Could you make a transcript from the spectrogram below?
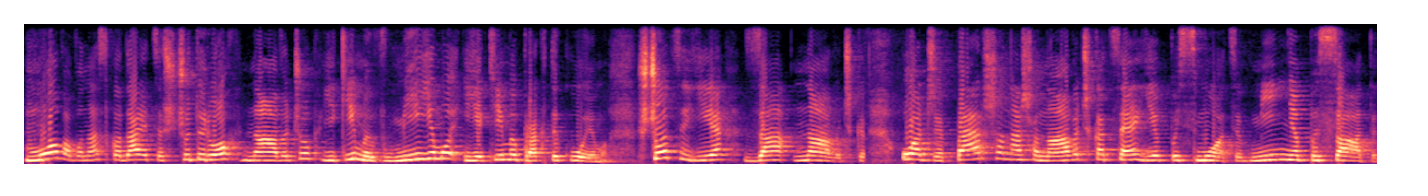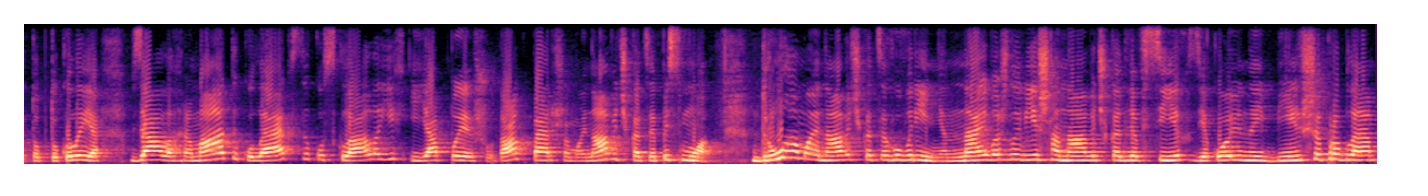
Мова вона складається з чотирьох навичок, які ми вміємо і які ми практикуємо. Що це є за навички? Отже, перша наша навичка це є письмо, це вміння писати. Тобто, коли я взяла граматику, лексику, склала їх і я пишу. Так? Перша моя навичка це письмо. Друга моя навичка це говоріння. Найважливіша навичка для всіх, з якою найбільше проблем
